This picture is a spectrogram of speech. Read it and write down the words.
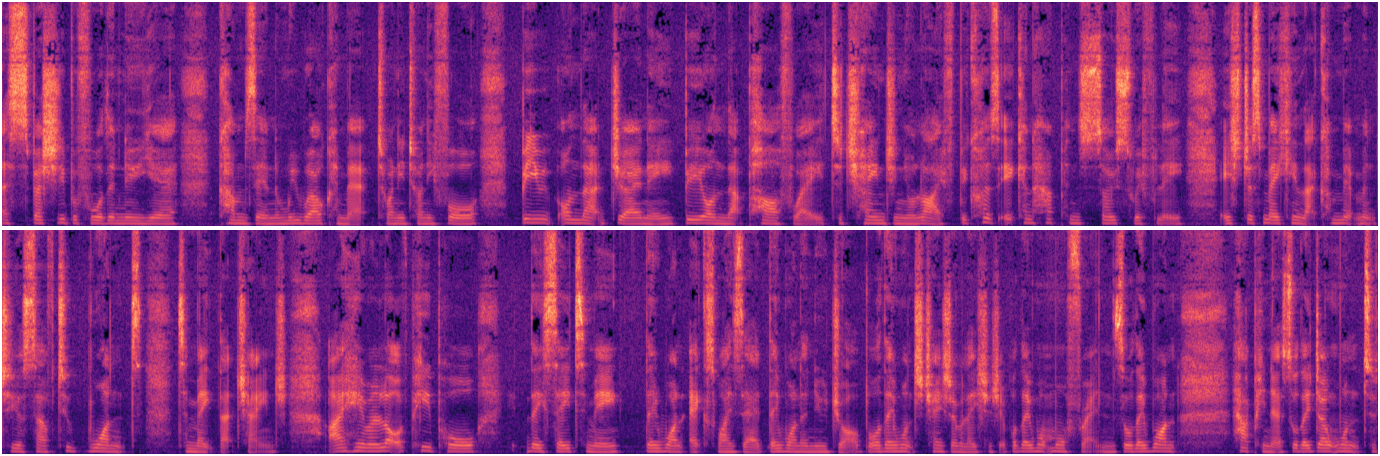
especially before the new year comes in and we welcome it 2024 be on that journey be on that pathway to changing your life because it can happen so swiftly. It's just making that commitment to yourself to want to make that change. I hear a lot of people they say to me they want XYZ, they want a new job, or they want to change their relationship, or they want more friends, or they want happiness, or they don't want to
